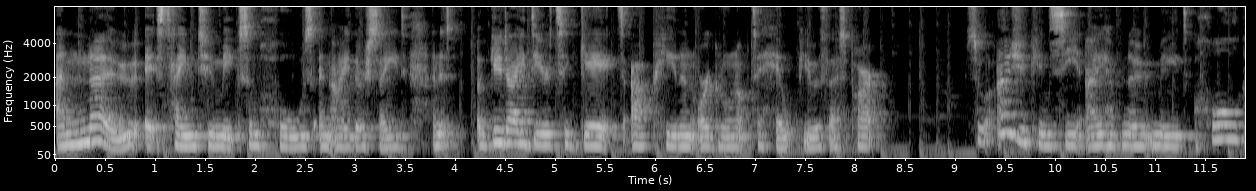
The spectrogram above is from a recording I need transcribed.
And now it's time to make some holes in either side. And it's a good idea to get a parent or grown up to help you with this part. So as you can see, I have now made a hole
